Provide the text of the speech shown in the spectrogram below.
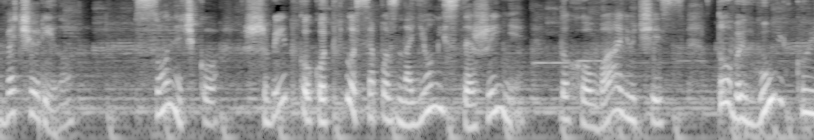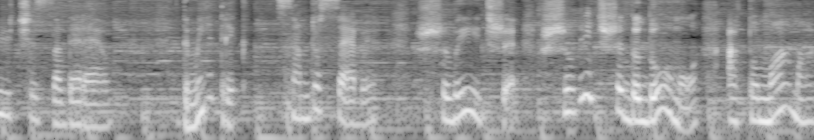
Вечоріло. Сонечко швидко котилося по знайомій стежині, то ховаючись, то вигулькуючи за дерев. Дмитрик сам до себе швидше, швидше додому, а то мама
